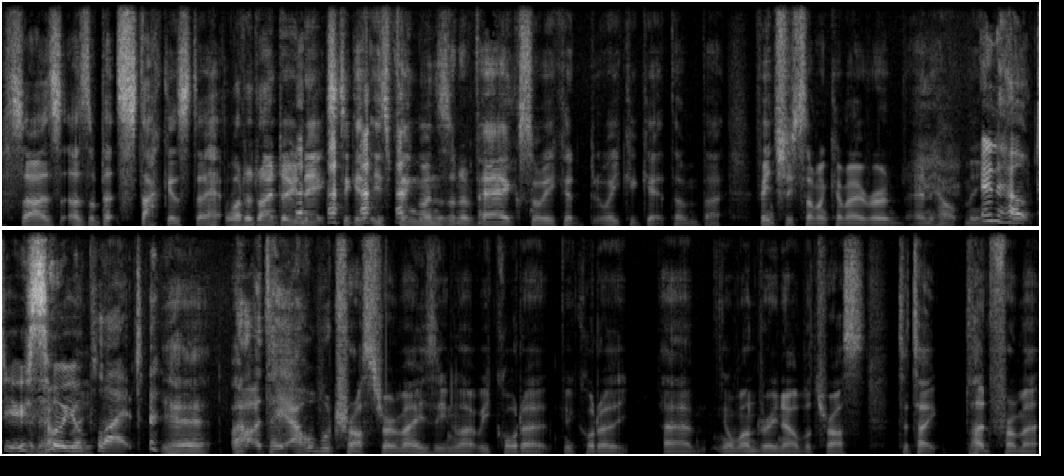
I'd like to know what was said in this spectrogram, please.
so I, was, I, was, a bit stuck as to what did I do next to get these penguins in a bag so we could we could get them. But eventually someone came over and, and helped me. And helped you, and saw helped your me. plight. Yeah. Oh, the albatross are amazing. Like we caught a we caught a um, a wandering albatross to take blood from it,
